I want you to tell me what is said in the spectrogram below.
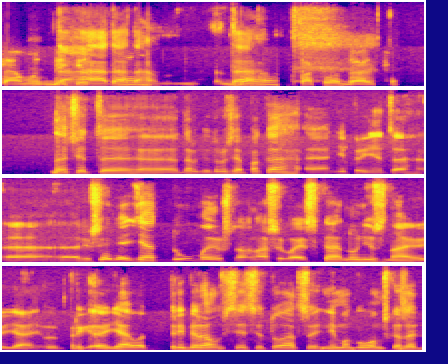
Там Узбекистан. Да, да, да. Да, да пошло дальше. Значит, э, дорогие друзья, пока э, не принято э, решение, я думаю, что наши войска, ну не знаю, я, я вот перебирал все ситуации, не могу вам сказать,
